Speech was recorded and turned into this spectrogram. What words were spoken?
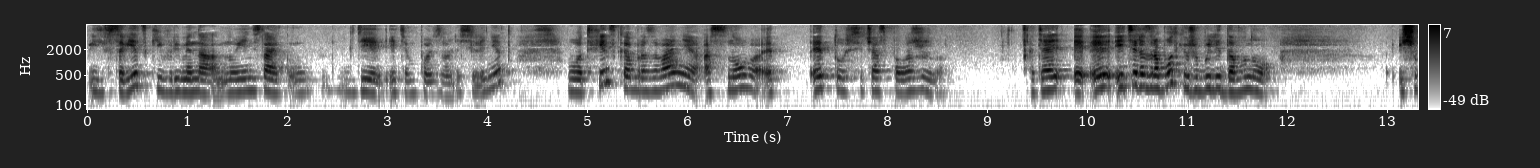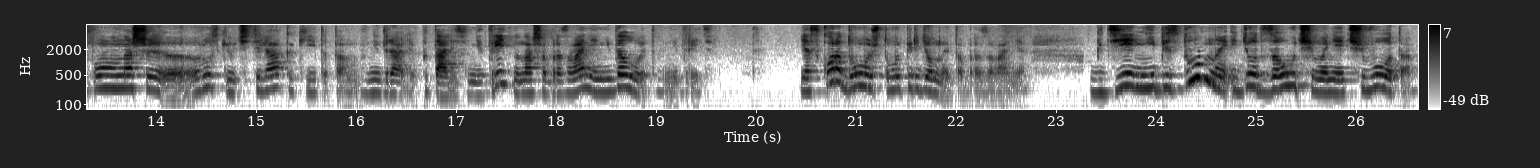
и в советские времена, но я не знаю, где этим пользовались или нет. Вот, финское образование основа эту сейчас положила. Хотя э, э, эти разработки уже были давно. Еще, по-моему, наши э, русские учителя какие-то там внедряли, пытались внедрить, но наше образование не дало это внедрить. Я скоро думаю, что мы перейдем на это образование, где не бездумно идет заучивание чего-то,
